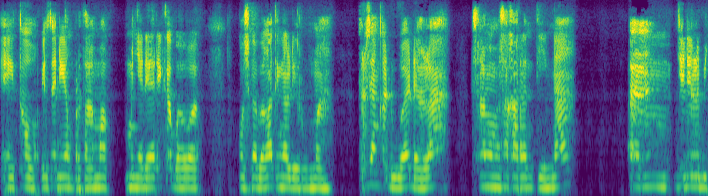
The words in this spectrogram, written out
ya itu itu tadi yang pertama menyadari ke bahwa aku suka banget tinggal di rumah. Terus yang kedua adalah selama masa karantina um, jadi lebih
